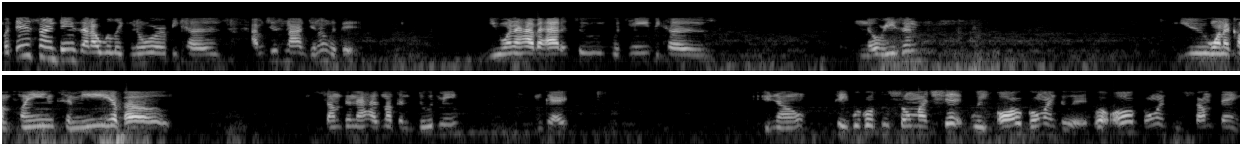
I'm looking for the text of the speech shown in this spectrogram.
But there's certain things that I will ignore because I'm just not dealing with it. You wanna have an attitude with me because no reason. You wanna complain to me about something that has nothing to do with me. Okay. You know, people go through so much shit. We all going through it. We're all going through something.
